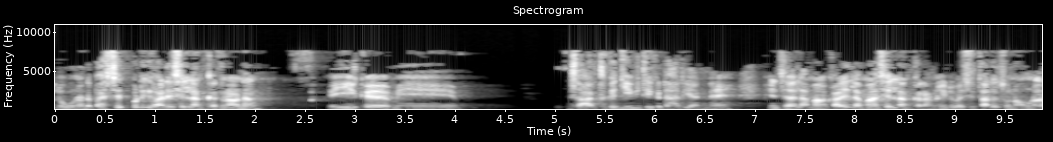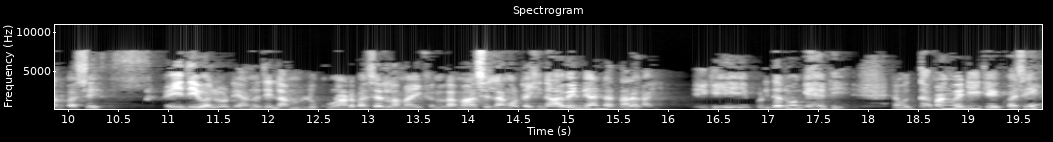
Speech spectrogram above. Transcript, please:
ලොකු උනට පස්සෙත් පොඩි කාලේ සෙල්ලම් කරනවා නම් ඒක මේ සාර්ථක ජීවිතයකට හරියන්නේ නැහැ. ඒ නිසා ළමා කාලේ ළමා සෙල්ලම් කරනවා. ඊට පස්සේ තලසුණ වුණාට පස්සේ ඒ දේවල් වලට යනවා. ඉතින් ලොකු උනාට පස්සේ ළමයි කරන ළමා සෙල්ලම් වලට hina වෙන්න යන්නත් නරකයි. ඒකේ පොඩි දරුවන්ගේ හැටි. නමුත් Taman වැඩි හිටියෙක් වශයෙන්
